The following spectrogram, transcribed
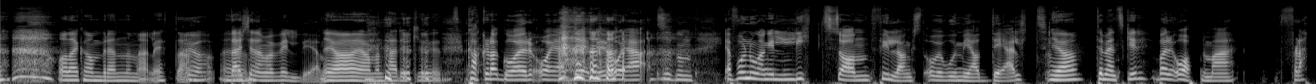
og det kan brenne meg litt, da. Ja, der kjenner jeg meg veldig igjen. Ja, ja, men herregud. Kakla går, og jeg deler, og jeg, sånn, jeg får noen ganger litt sånn fylleangst over hvor mye jeg har delt Ja, til mennesker. Bare åpner meg flatt,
